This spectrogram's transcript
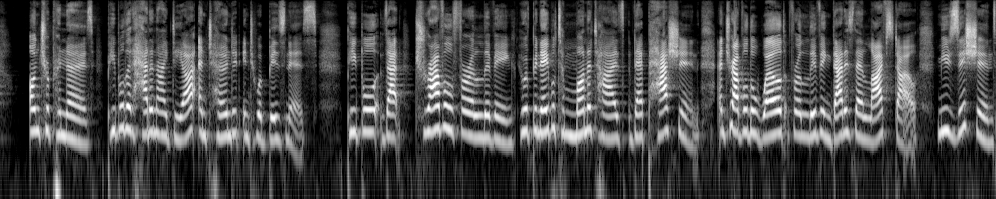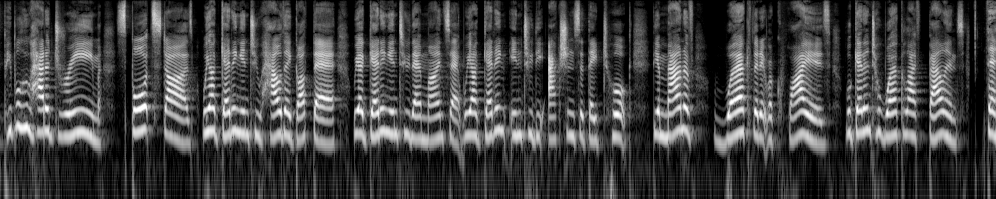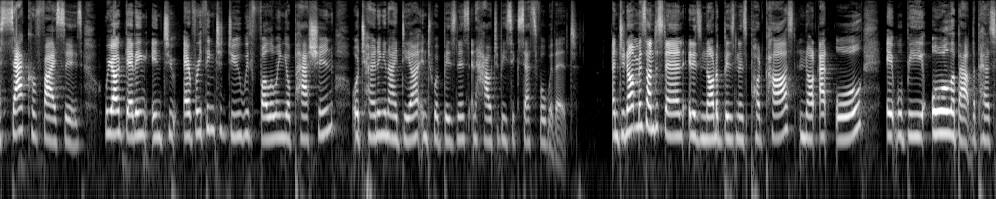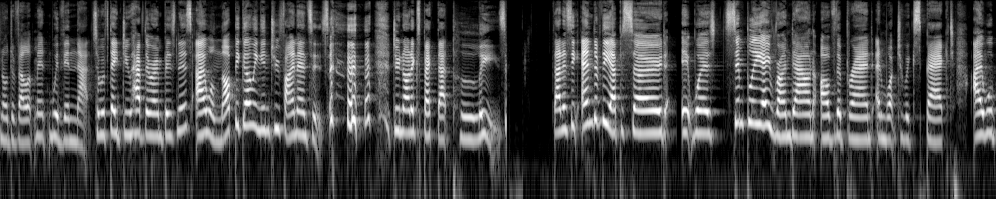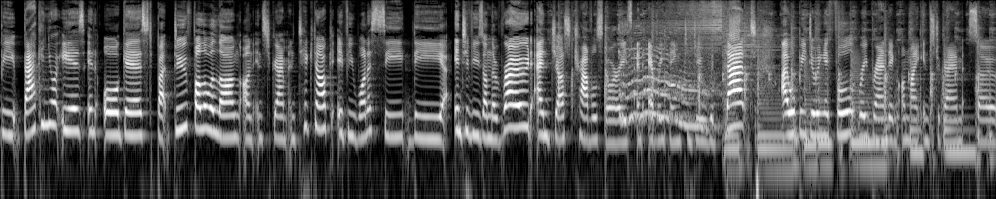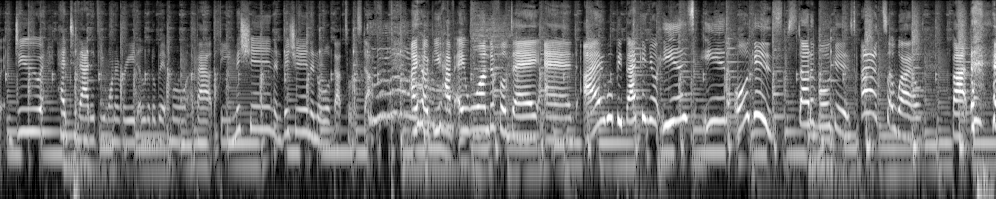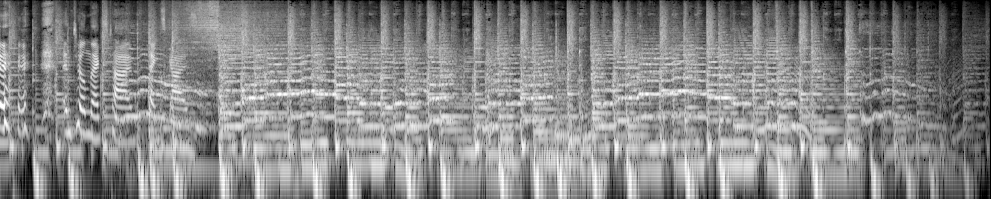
entrepreneurs, people that had an idea and turned it into a business, people that travel for a living, who have been able to monetize their passion and travel the world for a living. That is their lifestyle. Musicians, people who had a dream, sports stars. We are getting into how they got there. We are getting into their mindset. We are getting into the actions that they took, the amount of work that it requires. We'll get into work life balance their sacrifices. We are getting into everything to do with following your passion or turning an idea into a business and how to be successful with it. And do not misunderstand, it is not a business podcast, not at all. It will be all about the personal development within that. So if they do have their own business, I will not be going into finances. do not expect that, please. That is the end of the episode. It was simply a rundown of the brand and what to expect. I will be back in your ears in August, but do follow along on Instagram and TikTok if you want to see the interviews on the road and just travel stories and everything to do with that. I will be doing a full rebranding on my Instagram, so do head to that if you want to read a little bit more about the mission and vision and all of that sort of stuff. I hope you have a wonderful day, and I will be back in your ears in August, start of August. Ah, it's a wild. But until next time.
